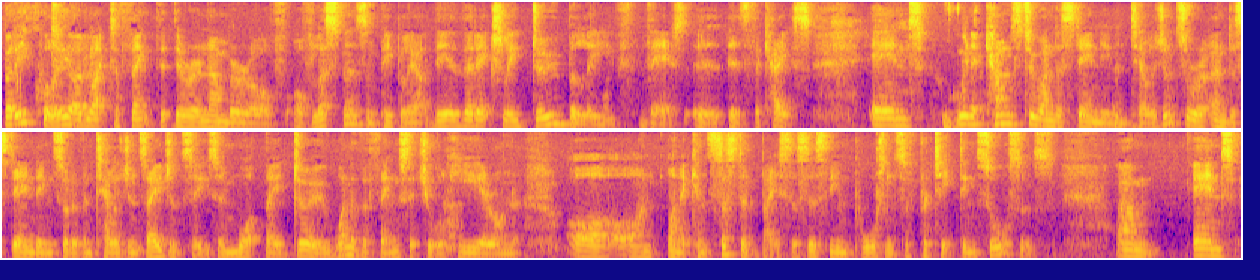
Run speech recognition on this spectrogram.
But equally, I'd like to think that there are a number of, of listeners and people out there that actually do believe that is the case. And when it comes to understanding intelligence or understanding sort of intelligence agencies and what they do, one of the things that you'll hear on on on a consistent basis is the importance of protecting sources, um, and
